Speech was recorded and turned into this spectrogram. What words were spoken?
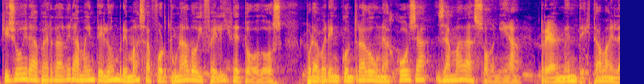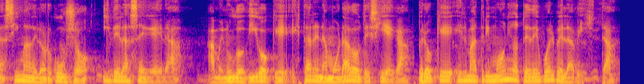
que yo era verdaderamente el hombre más afortunado y feliz de todos por haber encontrado una joya llamada Sonia. Realmente estaba en la cima del orgullo y de la ceguera. A menudo digo que estar enamorado te ciega, pero que el matrimonio te devuelve la vista,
